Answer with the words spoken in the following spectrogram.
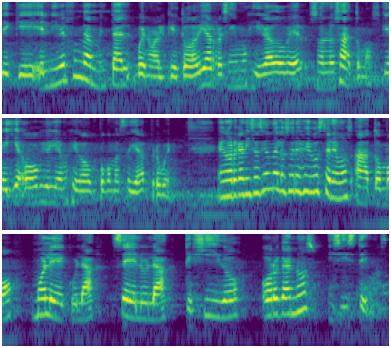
de que el nivel fundamental, bueno, al que todavía recién hemos llegado a ver, son los átomos, que ya, obvio ya hemos llegado un poco más allá, pero bueno. En organización de los seres vivos tenemos átomo, molécula, célula, tejido, órganos y sistemas.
